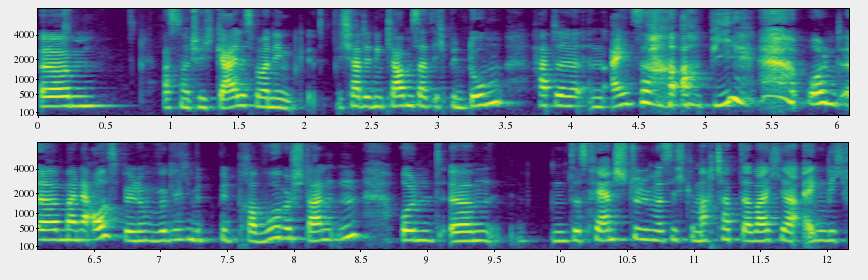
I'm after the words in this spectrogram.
Ähm, was natürlich geil ist, wenn man den, ich hatte den Glaubenssatz, ich bin dumm, hatte ein 1er Abi und äh, meine Ausbildung wirklich mit, mit Bravour bestanden. Und ähm, das Fernstudium, was ich gemacht habe, da war ich ja eigentlich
